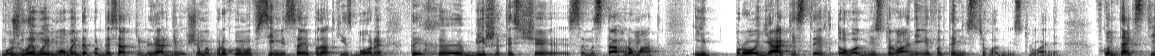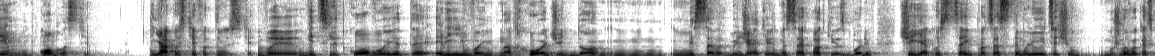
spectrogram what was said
Можливо, і мова йде про десятки мільярдів, якщо ми порахуємо всі місцеві податки і збори тих е, більше 1700 громад, і про якість тих того адміністрування і ефективність цього адміністрування в контексті області. Якості ефективності. Ви відслідковуєте рівень надходжень до місцевих бюджетів, від місцевих податків і зборів, чи якось цей процес стимулюється, чи можливо якась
